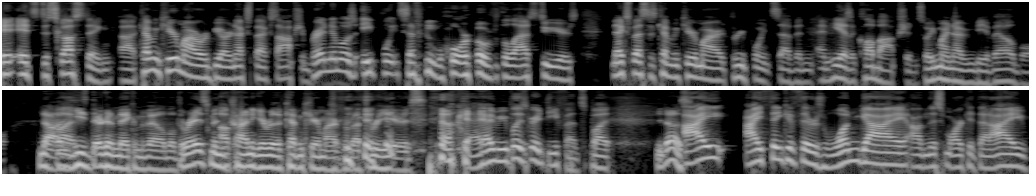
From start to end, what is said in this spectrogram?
It, it's disgusting. Uh, Kevin Kiermaier would be our next best option. Brandon Nimmo's 8.7 WAR over the last two years. Next best is Kevin Kiermaier at 3.7, and he has a club option, so he might not even be available. No, but- he's they're going to make him available. The Rays have been Okay. trying to get rid of Kevin Kiermaier for about three years. okay, I mean he plays great defense, but He does. I I think if there's one guy on this market that I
